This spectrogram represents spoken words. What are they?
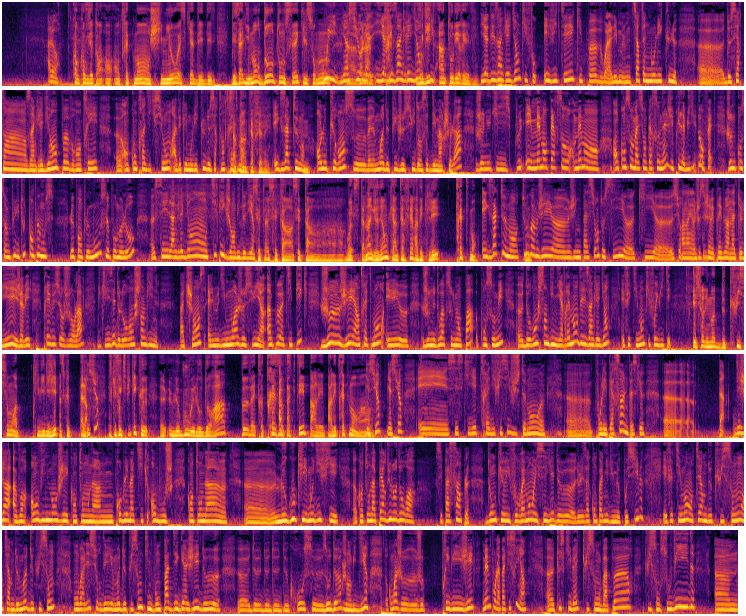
Alors, quand, quand vous êtes en, en, traitement, en chimio, est-ce qu'il y a des, des, des, aliments dont on sait qu'ils seront... Oui, bien euh, sûr, il, y a, des ingrédients... Vous dites intolérés, vous. Il y a des ingrédients qu'il faut éviter, qui peuvent... Voilà, les, certaines molécules euh, de certains ingrédients peuvent rentrer euh, en contradiction avec les molécules de certains traitements. Ça peut interférer. Exactement. Hmm. En l'occurrence, euh, ben, moi, depuis que je suis dans cette démarche-là, je n'utilise plus... Et même en perso, même en, en consommation personnelle, j'ai pris l'habitude, en fait, je ne consomme plus du tout de pamplemousse le pamplemousse, le pomelo, euh, c'est l'ingrédient typique, j'ai envie de dire. C'est un, c'est un, c'est un, ouais, c'est un ingrédient qui interfère avec les traitement. Exactement. Tout Mm. comme j'ai euh, j'ai une patiente aussi euh, qui sur un je sais que j'avais prévu un atelier et j'avais prévu sur ce jour-là d'utiliser de l'orange sanguine. Pas de chance, elle me dit moi je suis un, un peu atypique, je j'ai un traitement et je ne dois absolument pas consommer d'orange sanguine. Il y a vraiment des ingrédients effectivement qu'il faut éviter. Et sur les modes de cuisson à privilégier, parce que alors parce qu'il faut expliquer que euh, le goût et l'odorat peuvent être très impactés par les par les traitements. Hein. Bien sûr, bien sûr. Et c'est ce qui est très difficile justement euh, euh, pour les personnes parce que euh, ben, déjà avoir envie de manger quand on a une problématique en bouche, quand on a le goût qui est modifié, quand on a perdu l'odorat. C'est pas simple, donc euh, il faut vraiment essayer de, de les accompagner du mieux que possible. Effectivement, en termes de cuisson, en termes de mode de cuisson, on va aller sur des modes de cuisson qui ne vont pas dégager de euh, grosses odeurs, j'ai envie de dire. Donc moi, je, je privilégie, même pour la pâtisserie, hein, euh, tout ce qui va être cuisson vapeur, cuisson sous vide, euh,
